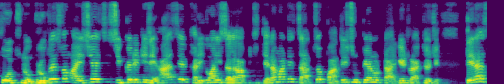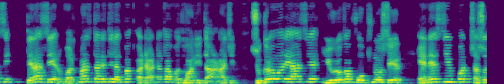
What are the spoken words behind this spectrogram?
ફોર્બ્સનું બ્રોકરેજ ફોર્મ આઈસીઆઈસી સિક્યુરિટીઝે આ શેર ખરીદવાની સલાહ આપી છે. તેના માટે સાતસો પાંત્રીસ રૂપિયાનો ટાર્ગેટ રાખ્યો છે. તેના શેર વર્તમાન સ્તરેથી લગભગ અઢાર ટકા વધવાની ધારણા છે. શુક્રવારે આ શેર યુરોકા ફોર્બ્સનો શેર એનએસસી ઉપર છસો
